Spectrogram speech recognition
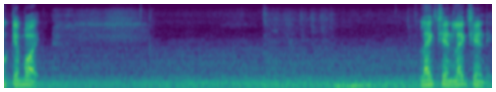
ఓకే బాయ్ లైక్ చేయండి లైక్ చేయండి.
